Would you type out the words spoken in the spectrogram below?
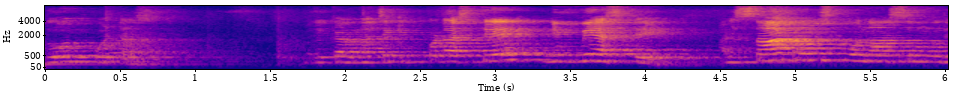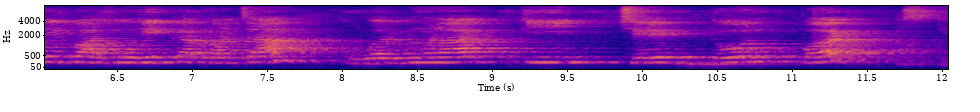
दोन पट असते. म्हणजे कर्णाचे कितपट असते? निम्मे असते. आणि साठ अंश कोणासमोरील बाजू ही कर्णाच्या वर्गमुळात तीन चे दोन पट असते.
